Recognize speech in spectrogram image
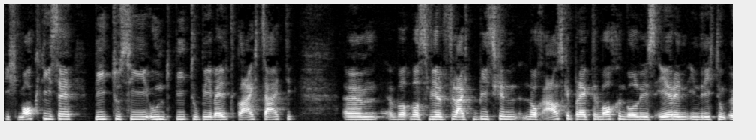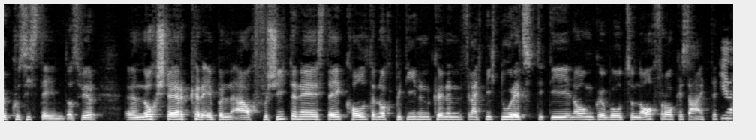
ich mag diese B2C und B2B-Welt gleichzeitig. Ähm, was wir vielleicht ein bisschen noch ausgeprägter machen wollen, ist eher in, in Richtung Ökosystem, dass wir noch stärker eben auch verschiedene Stakeholder noch bedienen können, vielleicht nicht nur jetzt die, die Angebot- und Nachfrageseite. Ja.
